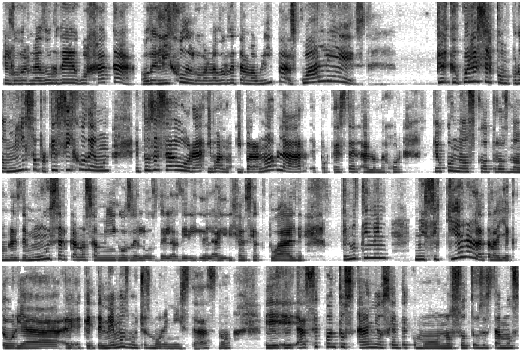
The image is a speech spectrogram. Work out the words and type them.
el gobernador de Oaxaca o del hijo del gobernador de Tamaulipas? ¿Cuáles? Cuál es el compromiso? Porque es hijo de un... Entonces ahora, y bueno, y para no hablar, eh, porque este a lo mejor yo conozco otros nombres de muy cercanos amigos de los de, las, de la dirigencia actual, de, que no tienen ni siquiera la trayectoria eh, que tenemos muchos morenistas, ¿no? Eh, hace cuántos años gente como nosotros estamos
